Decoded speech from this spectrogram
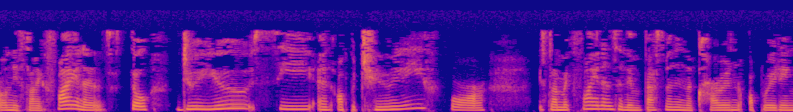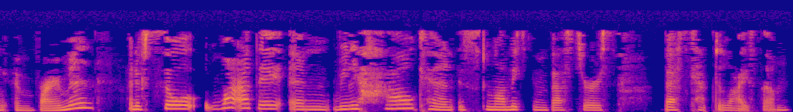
on Islamic finance. So do you see an opportunity for Islamic finance and investment in the current operating environment? And if so, what are they and really how can Islamic investors best capitalize them?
